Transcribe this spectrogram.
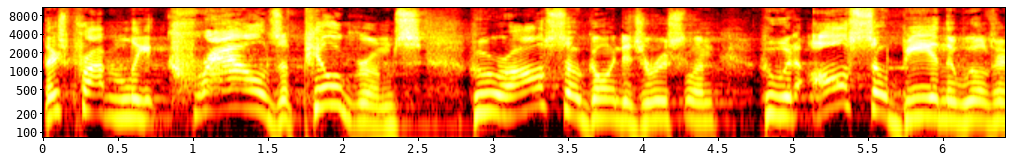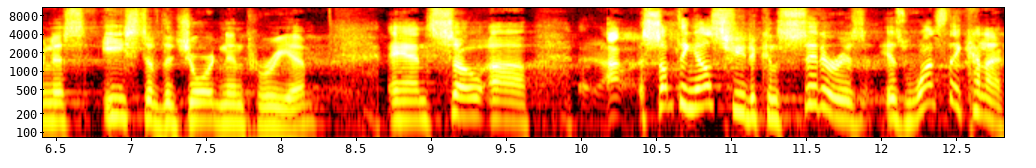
there's probably crowds of pilgrims who are also going to Jerusalem who would also be in the wilderness east of the Jordan and Perea. And so, uh, something else for you to consider is, is once they kind of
